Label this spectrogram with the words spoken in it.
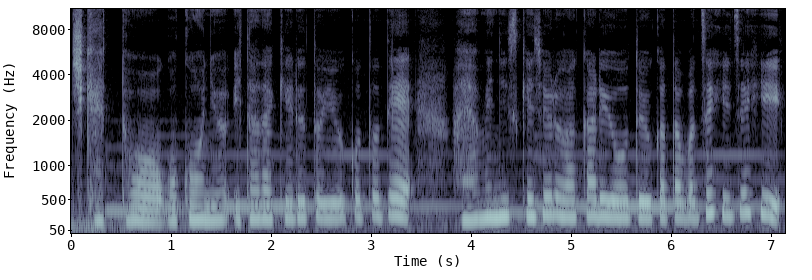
チケットをご購入いただけるということで早めにスケジュールわかるよという方はぜひぜひ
